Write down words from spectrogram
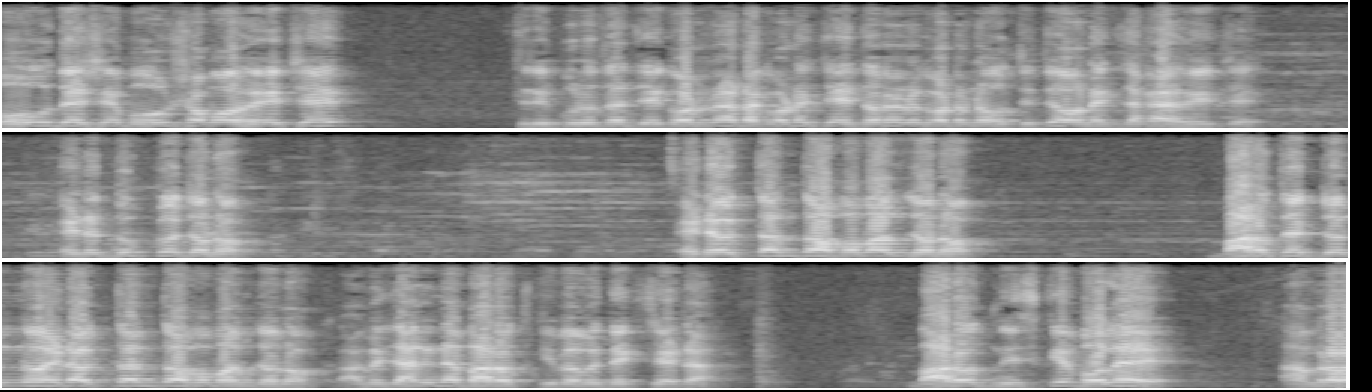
বহু দেশে বহু সময় হয়েছে ত্রিপুরাতে যে ঘটনাটা ঘটেছে এই ধরনের ঘটনা অতীতে অনেক জায়গায় হয়েছে। এটা দুঃখজনক। এটা অত্যন্ত অপমানজনক। ভারতের জন্য এটা অত্যন্ত অপমানজনক। আমি জানি না ভারত কীভাবে দেখছে এটা। ভারত নিজকে বলে, আমরা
